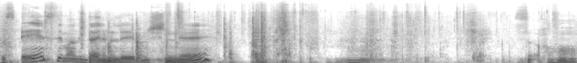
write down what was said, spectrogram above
Das erste Mal in deinem Leben Schnee. Hm. So. oh.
